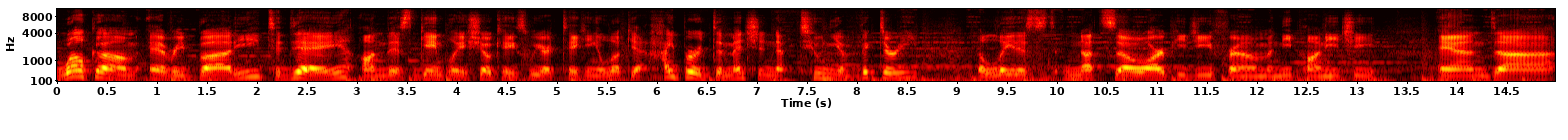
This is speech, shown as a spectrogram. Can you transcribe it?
Welcome everybody! Today on this gameplay showcase we are taking a look at Hyperdimension Neptunia Victory, the latest Nutso RPG from Nippon Ichi. And uh,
